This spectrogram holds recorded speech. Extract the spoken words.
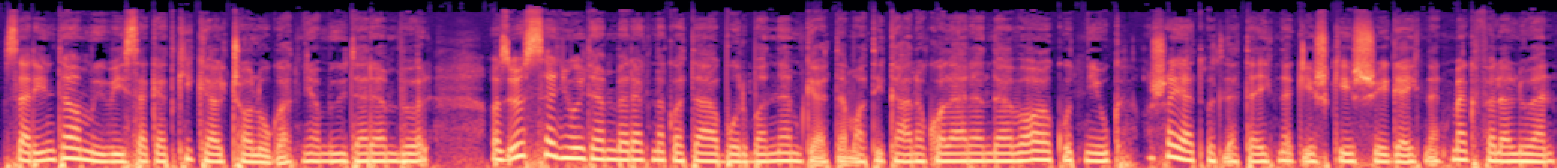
Szerinte a művészeket ki kell csalogatni a műteremből. Az összegyűlt embereknek a táborban nem kell tematikának alárendelve alkotniuk, a saját ötleteiknek és készségeiknek megfelelően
